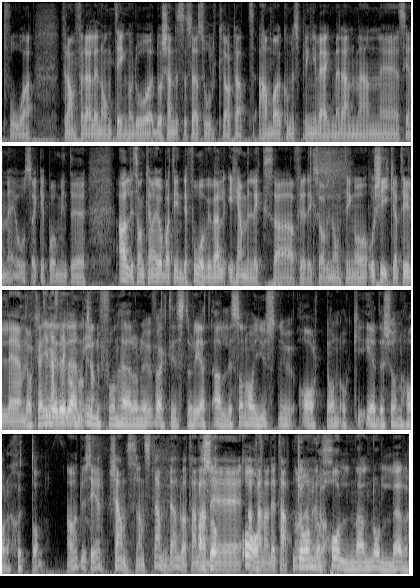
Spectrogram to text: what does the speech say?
två framför eller någonting och då, då kändes det så här solklart att han bara kommer springa iväg med den men eh, sen är jag osäker på om inte Alisson kan ha jobbat in. Det får vi väl i hemläxa Fredrik så har vi någonting att, att kika till eh, Jag kan till ge dig den också. infon här och nu faktiskt och det är att Alisson har just nu 18 och Ederson har 17. Ja du ser, känslan stämde ändå att han alltså, hade, att han hade tagit några 18 hållna nollor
